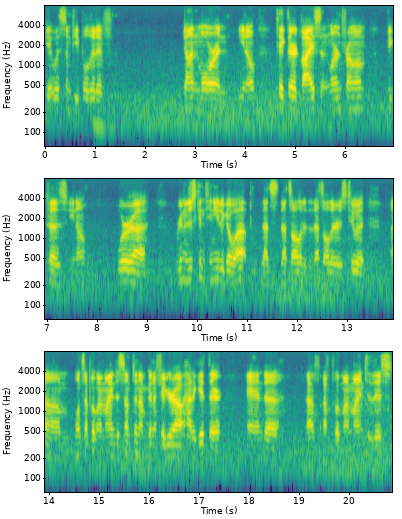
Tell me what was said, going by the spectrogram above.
get with some people that have done more and, you know, take their advice and learn from them because, you know, we're uh we're going to just continue to go up. That's that's all it, that's all there is to it. Um, once I put my mind to something, I'm going to figure out how to get there and uh I've, I've put my mind to this.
